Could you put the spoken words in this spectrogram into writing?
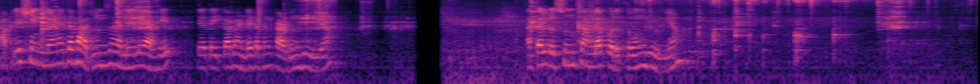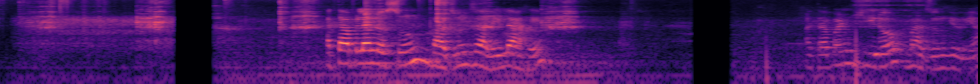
आपले शेंगदाणे आता भाजून झालेले आहेत. त्यात एका भांड्यात आपण काढून घेऊया. आता लसूण चांगला परतवून घेऊया. आता आपला लसूण भाजून झालेला आहे. आपण जिरं भाजून घेऊया.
